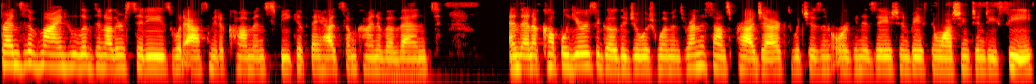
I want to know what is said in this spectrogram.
friends of mine who lived in other cities would ask me to come and speak if they had some kind of event. And then a couple years ago, the Jewish Women's Renaissance Project, which is an organization based in Washington, D.C.,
